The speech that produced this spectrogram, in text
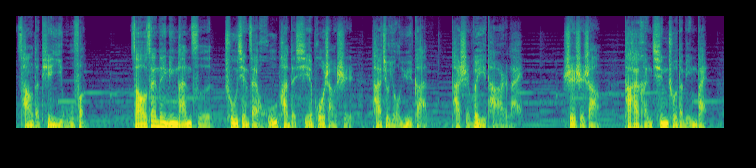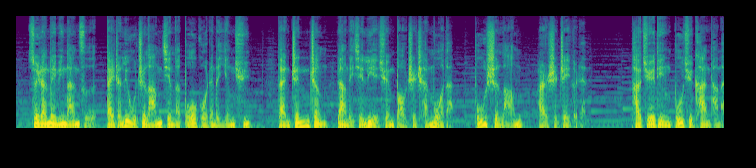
藏得天衣无缝。早在那名男子出现在湖畔的斜坡上时，他就有预感，他是为他而来。事实上，他还很清楚地明白，虽然那名男子带着六只狼进了博古人的营区，但真正让那些猎犬保持沉默的不是狼，而是这个人。他决定不去看他们。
